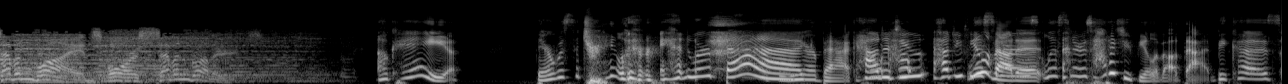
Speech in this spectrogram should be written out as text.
Seven brides for seven brothers. Okay, there was the trailer. And we're back. we are back. how, did you how did you feel about it? listeners? How did you feel about that? Because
